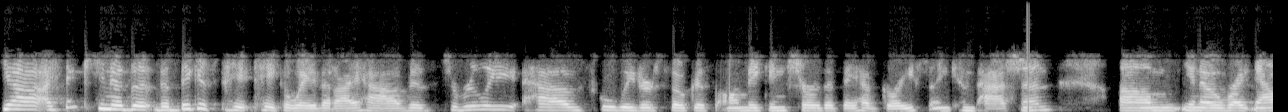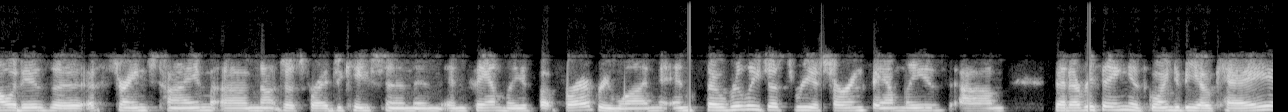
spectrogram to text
Yeah, I think, you know, the, the biggest takeaway that I have is to really have school leaders focus on making sure that they have grace and compassion. Um, you know, right now it is a, a strange time, um, not just for education and, and, families, but for everyone. And so, really, just reassuring families um, that everything is going to be okay.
